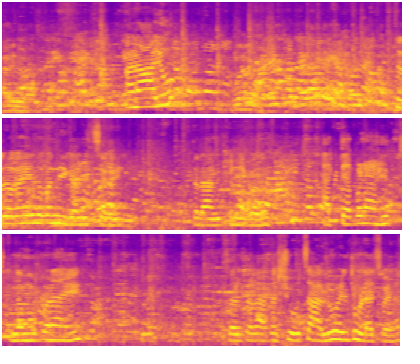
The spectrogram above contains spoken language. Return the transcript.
आणि आयु? तर बघा हे सगळं निघालीच सगळे. तर आम्ही पण निघालो आत्या पण आहेत नमू पण आहे. चल चला आता शो चालू होईल थोड्याच वेळात.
